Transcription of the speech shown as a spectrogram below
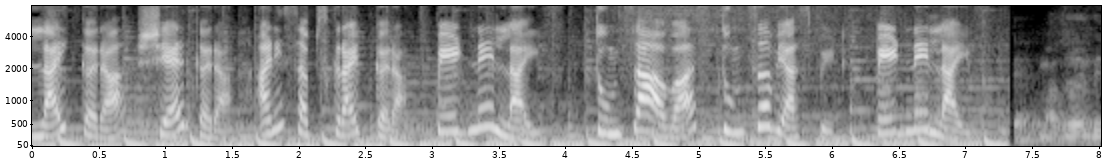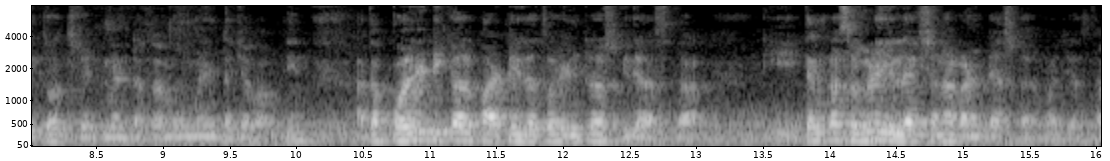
लाईक करा शेअर करा आणि सबस्क्राईब करा. पेडणे लाईव्ह तुमचा आवाज तुमचं व्यासपीठ. पेडणे लाईव्ह माझो बी स्टेटमेंट आसा मुवमेंटाच्या बाबतीत. आता पॉलिटिकल पार्टीजाचो इंट्रस्ट कितें आसता की तांकां सगळीं इलेक्शनां कंटेस्ट करपाची आसता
